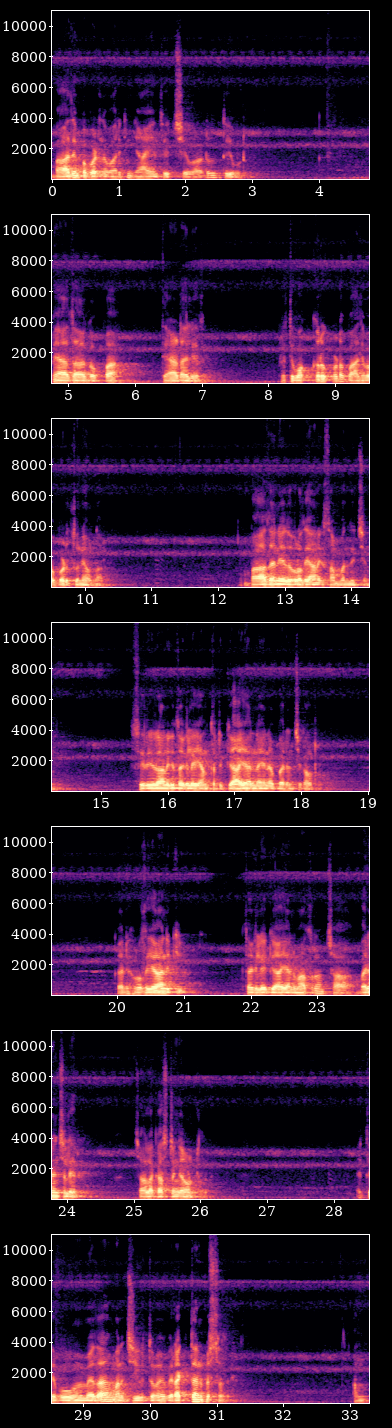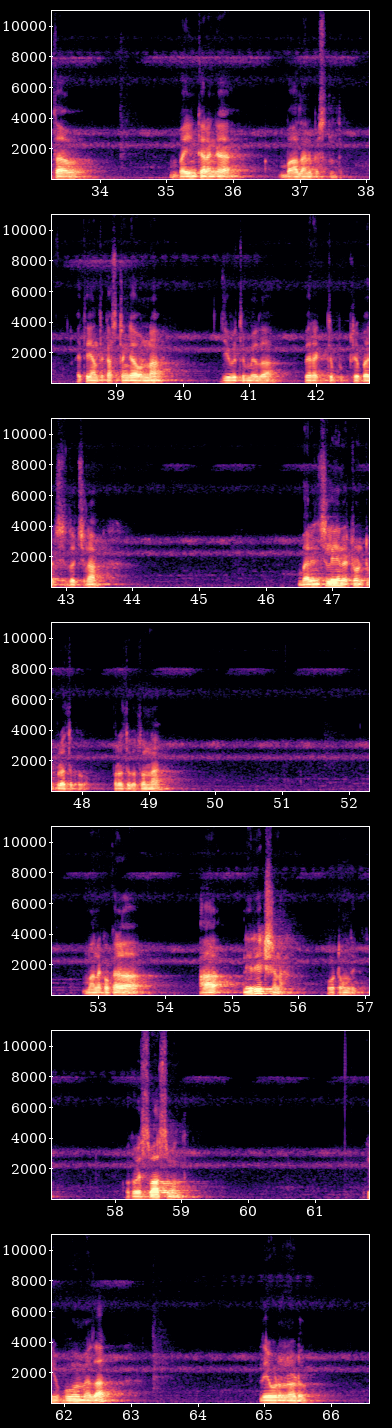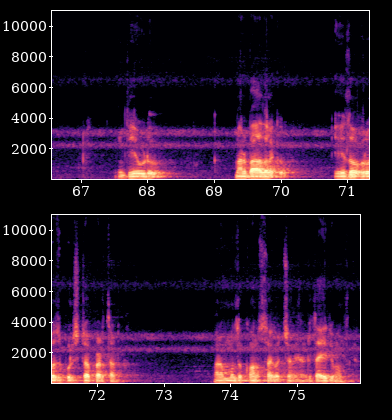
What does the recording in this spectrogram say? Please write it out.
బాధింపబడిన వారికి న్యాయం తీర్చేవాడు దేవుడు. పేద గొప్ప తేడా లేదు. ప్రతి ఒక్కరూ కూడా బాధింపబడుతూనే ఉన్నారు. బాధ అనేది హృదయానికి సంబంధించింది. శరీరానికి తగిలే ఎంతటి గాయాన్నైనా భరించగలరు. కానీ హృదయానికి తగిలే గాయాన్ని మాత్రం చా భరించలేరు. చాలా కష్టంగా ఉంటుంది. అయితే భూమి మీద మన జీవితమే విరక్తి అనిపిస్తుంది. అంత భయంకరంగా బాధ అనిపిస్తుంది. అయితే ఎంత కష్టంగా ఉన్నా జీవితం మీద విరక్తి పుట్టే పరిస్థితి వచ్చినా భరించలేనటువంటి బ్రతుకు బ్రతుకుతున్నా మనకొక ఆ నిరీక్షణ ఒకటి ఉంది. ఒక విశ్వాసం ఉంది. ఈ భూమి మీద దేవుడు ఉన్నాడు దేవుడు మన బాధలకు ఏదో ఒక రోజు ఫుల్ స్టాప్ పెడతాడు. మనం ముందుకు కొనసాగొచ్చు ధైర్యం ఉంది.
